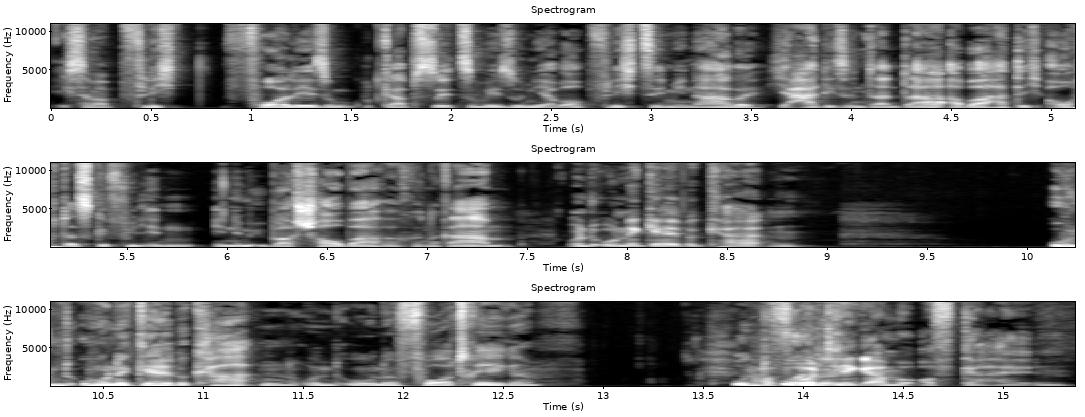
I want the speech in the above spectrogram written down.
ich sag mal, Pflichtvorlesungen, gut, gab es jetzt sowieso nie, aber auch Pflichtseminare, ja, die sind dann da, aber hatte ich auch das Gefühl in, in einem überschaubareren Rahmen. Und ohne gelbe Karten. Und ohne gelbe Karten und ohne Vorträge. Und aber Vorträge haben wir oft gehalten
